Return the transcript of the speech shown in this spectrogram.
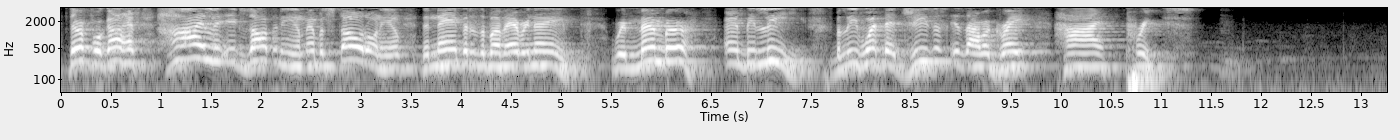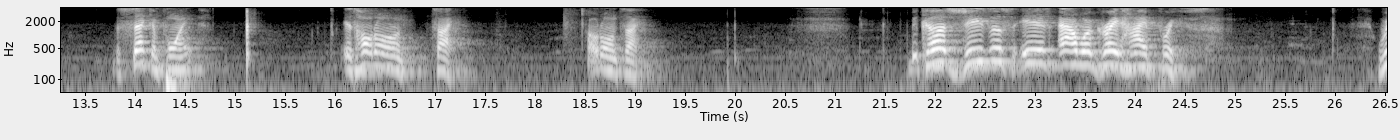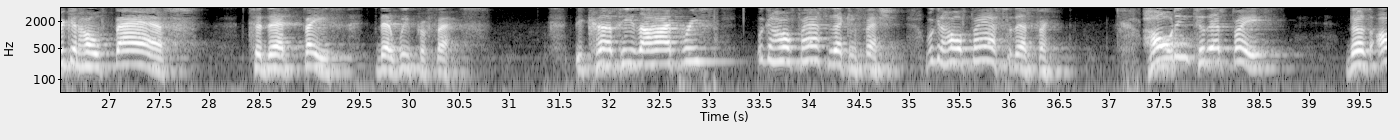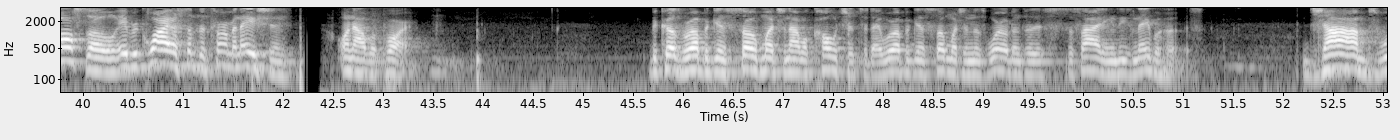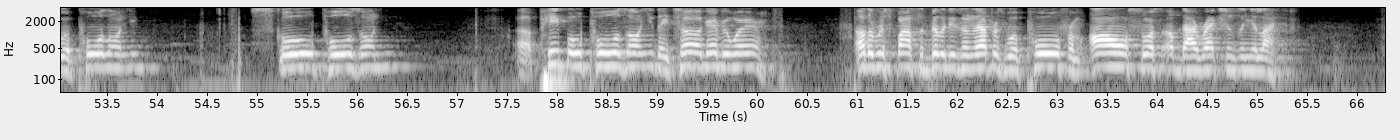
Therefore, God has highly exalted him and bestowed on him the name that is above every name. Remember and believe. Believe what? That Jesus is our great high priest. The second point is hold on tight. Hold on tight. Because Jesus is our great high priest, we can hold fast to that faith that we profess. Because he's our high priest, we can hold fast to that confession. We can hold fast to that faith. Holding to that faith does also, it requires some determination on our part. Because we're up against so much in our culture today. We're up against so much in this world, in this society, in these neighborhoods Jobs will pull on you. School pulls on you. Uh, people pulls on you. They tug everywhere. Other responsibilities and efforts will pull from all sorts of directions in your life.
